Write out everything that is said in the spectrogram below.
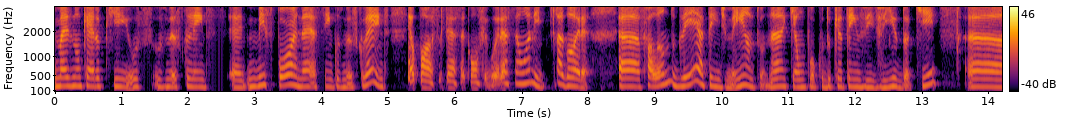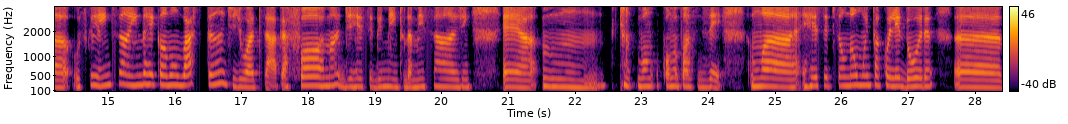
Mas não quero que os, os meus clientes é, me expor, né? Assim com os meus clientes, eu posso ter essa configuração ali. Agora, ah, falando de atendimento, né? Que é um pouco do que eu tenho vivido aqui, ah, os clientes ainda reclamam bastante de WhatsApp, a forma de recebimento da mensagem, é, bom, como eu posso dizer, uma recepção não muito acolhedora ah,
